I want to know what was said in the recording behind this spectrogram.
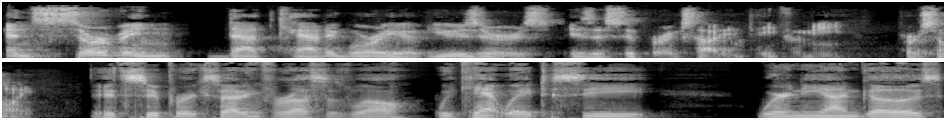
And serving that category of users is a super exciting thing for me personally. It's super exciting for us as well. We can't wait to see where Neon goes.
